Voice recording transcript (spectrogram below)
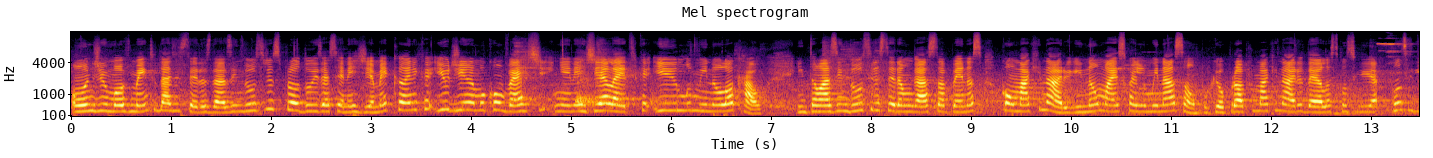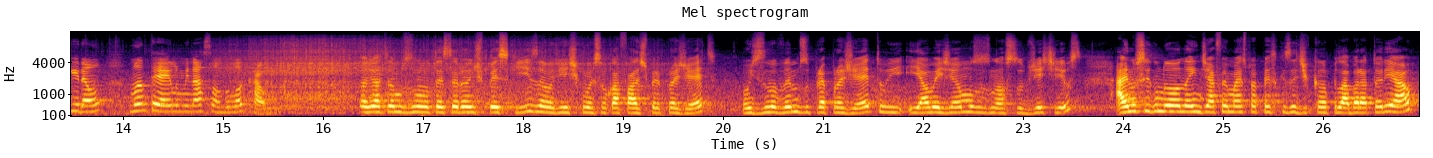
onde o movimento das esteiras das indústrias produz essa energia mecânica e o dínamo converte em energia elétrica e ilumina o local. Então as indústrias terão gasto apenas com o maquinário e não mais com a iluminação, porque o próprio maquinário delas conseguirão manter a iluminação do local. Nós já estamos no terceiro ano de pesquisa, onde a gente começou com a fase de pré-projeto onde desenvolvemos o pré-projeto e, e, almejamos os nossos objetivos. Aí no segundo ano a gente já foi mais para pesquisa de campo e laboratorial,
